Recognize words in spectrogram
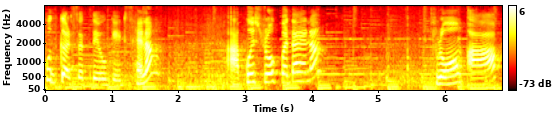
खुद कर सकते हो किड्स है ना? आपको स्ट्रोक पता है ना? From up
